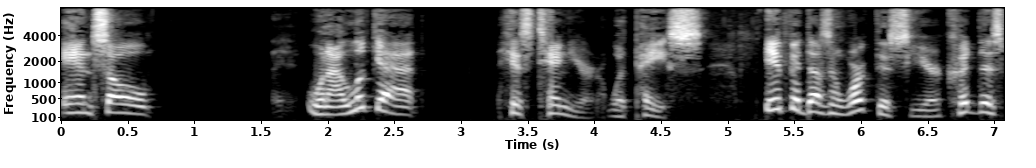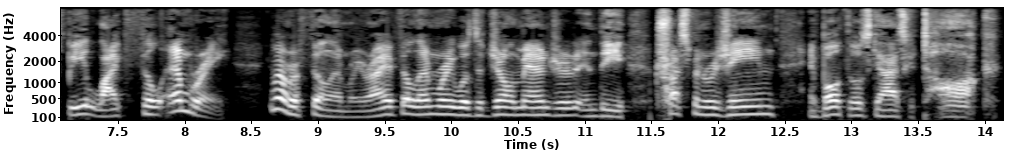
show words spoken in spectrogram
And so when I look at his tenure with Pace, if it doesn't work this year, could this be like Phil Emery? You remember Phil Emery, right? Phil Emery was the general manager in the Trestman regime, and both those guys could talk.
